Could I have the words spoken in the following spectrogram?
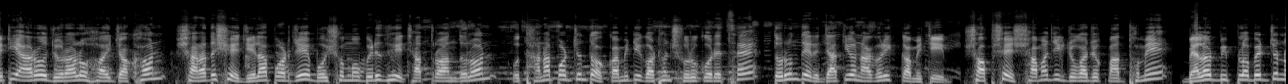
এটি আরও জোরালো হয় যখন সারা দেশে জেলা পর্যায়ে বৈষম্য বিরোধী ছাত্র আন্দোলন ও থানা পর্যন্ত কমিটি গঠন শুরু করেছে তরুণদের জাতীয় নাগরিক কমিটি। সবশেষ সামাজিক যোগাযোগ মাধ্যমে ব্যালট বিপ্লবের জন্য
